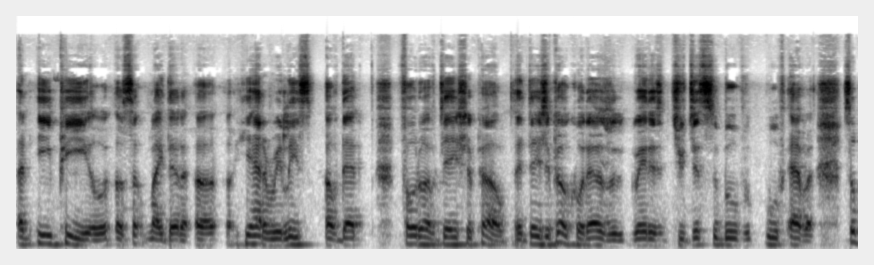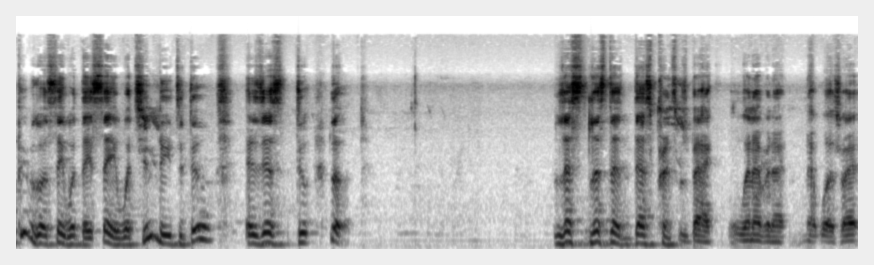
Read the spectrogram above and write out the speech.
an EP or, or, something like that. Uh, he had a release of that photo of Jay Chappelle. And Dave Chappelle quote that was the greatest jujitsu move, move ever. So people are gonna say what they say. What you need to do is just do look. Let's let's that that's Prince was back whenever that that was right.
